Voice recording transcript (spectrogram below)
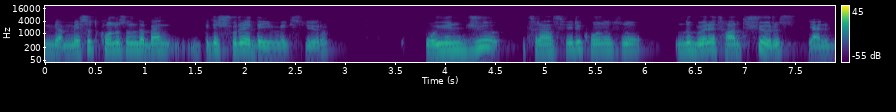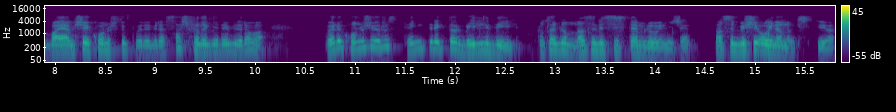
Ya Mesut konusunda ben bir de şuraya değinmek istiyorum. Oyuncu transferi konusunu böyle tartışıyoruz. Yani bayağı bir şey konuştuk böyle biraz saçma da gelebilir ama böyle konuşuyoruz. Teknik direktör belli değil. Bu takım nasıl bir sistemle oynayacak? Nasıl bir şey oynamak istiyor?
